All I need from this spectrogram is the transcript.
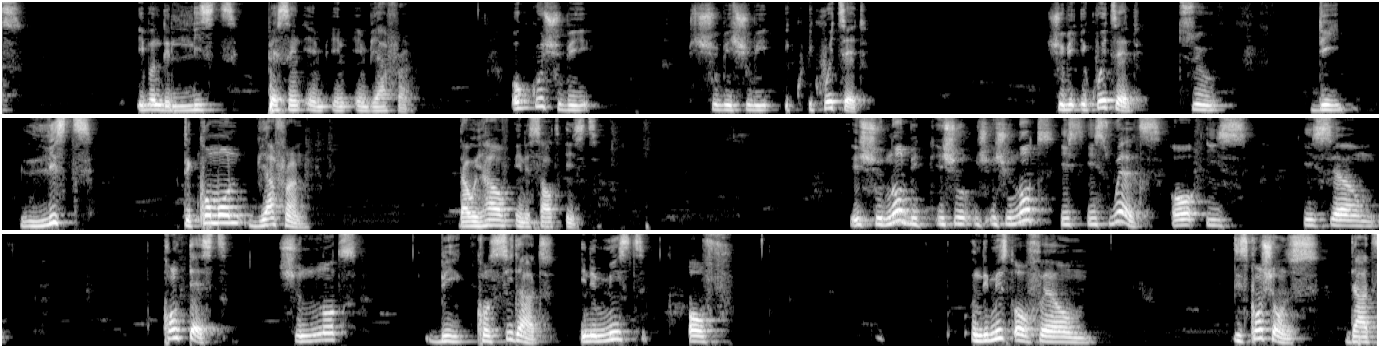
even the least person in, in, in Biafra. Okwukwu should be should be should be equated should be equated to the least the common Biafran that we have in the southeast. It should not be. It should. It should not. His, his wealth or his his um, contest should not be considered in the midst of in the midst of um, discussions that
